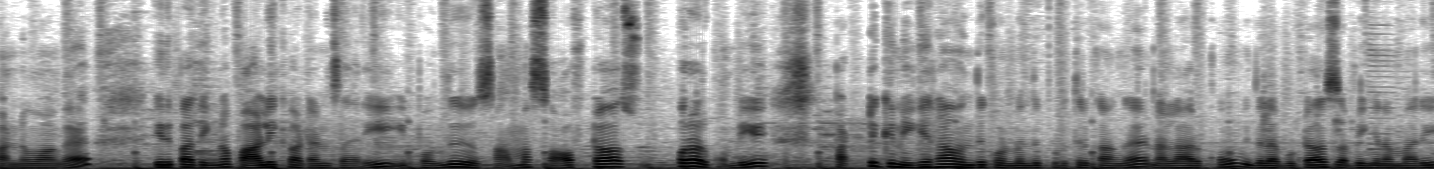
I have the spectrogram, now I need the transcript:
பண்ணுவாங்க. இது பார்த்திங்கன்னா பாலி காட்டன் சாரி இப்போ வந்து செம்ம சாஃப்டாக சூப்பராக இருக்கும். அப்படியே பட்டுக்கு நிகராக வந்து கொண்டு வந்து கொடுத்துருக்காங்க. நல்லாயிருக்கும் இதில் புட்டாஸ் அப்படிங்கிற மாதிரி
